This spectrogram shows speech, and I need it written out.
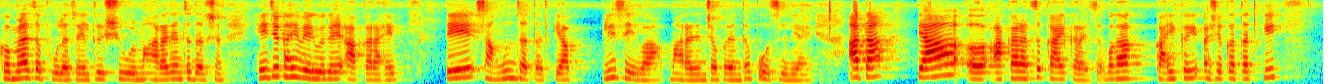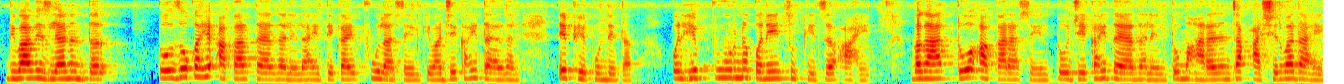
कमळाचं फूल असेल त्रिशूळ महाराजांचं दर्शन हे जे काही वेगवेगळे आकार आहेत ते सांगून जातात की आपली सेवा महाराजांच्यापर्यंत पोहोचलेली आहे. आता त्या आकाराचं काय करायचं? बघा काही काही असे करतात की दिवा विजल्यानंतर तो जो काही आकार तयार झालेला आहे ते काही फूल असेल किंवा जे काही तयार झाले ते फेकून देतात. पण हे पूर्णपणे चुकीचं आहे. बघा तो आकार असेल तो जे काही तयार झालेला तो महाराजांचा आशीर्वाद आहे.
